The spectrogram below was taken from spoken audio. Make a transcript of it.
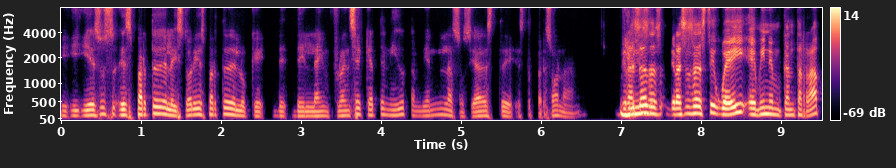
y, eso es, parte de la historia, es parte de lo que, de, la influencia que ha tenido también en la sociedad este, esta persona. Gracias, a, gracias a este güey, Eminem canta rap.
